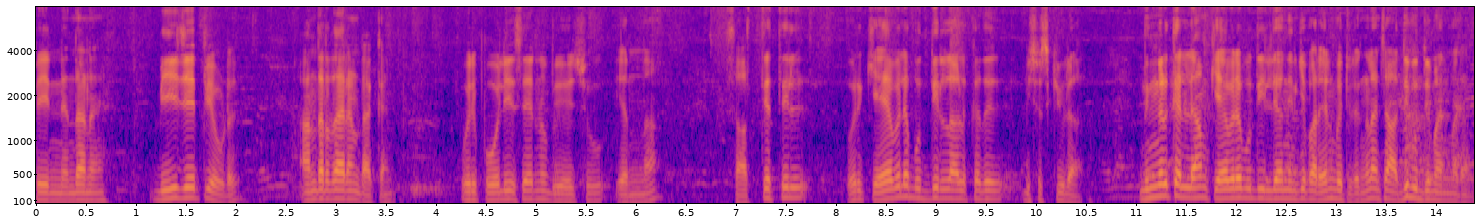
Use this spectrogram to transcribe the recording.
പിന്നെന്താണ് ബി ജെ പിയോട് അന്തർധാര ഉണ്ടാക്കാൻ ഒരു പോലീസുകാരനെ ഉപയോഗിച്ചു എന്ന സത്യത്തിൽ ഒരു കേവല ബുദ്ധിയുള്ള ആൾക്കത് വിശ്വസിക്കൂല. നിങ്ങൾക്കെല്ലാം കേവല ബുദ്ധി ഇല്ല എന്ന് എനിക്ക് പറയാൻ പറ്റില്ല നിങ്ങൾ വെച്ചാൽ അതിബുദ്ധിമാന്മാരാണ്.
